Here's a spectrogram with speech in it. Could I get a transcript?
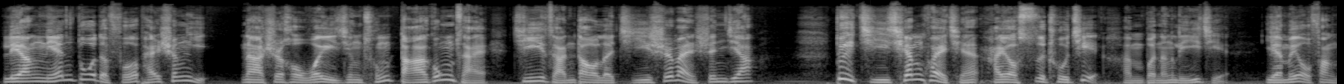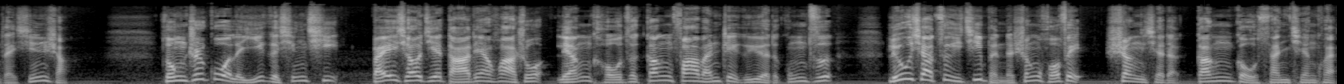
两年多的佛牌生意，那时候我已经从打工仔积攒到了几十万身家，对几千块钱还要四处借，很不能理解，也没有放在心上。总之，过了一个星期，白小姐打电话说，两口子刚发完这个月的工资，留下最基本的生活费，剩下的刚够三千块。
